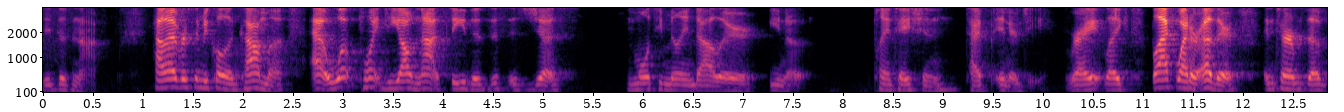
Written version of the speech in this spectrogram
It does not. However, semicolon, comma. At what point do y'all not see that this is just multi-million dollar, you know, plantation type energy? Right? Like black, white, or other, in terms of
